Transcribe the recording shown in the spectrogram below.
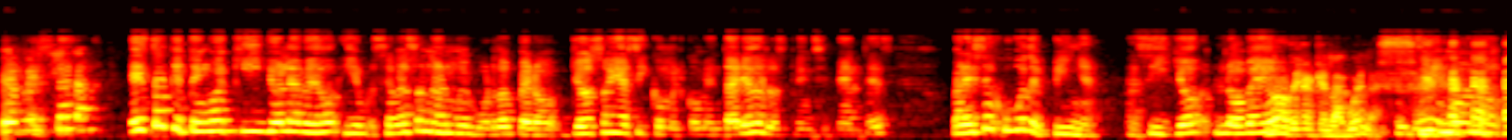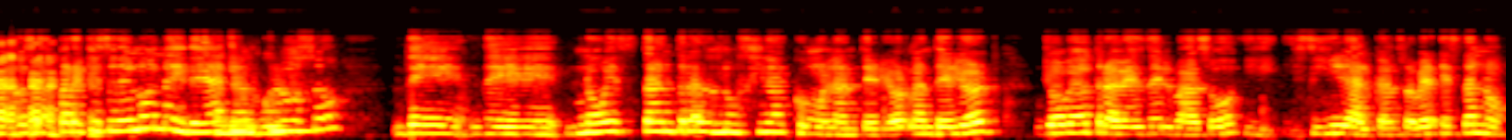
Pero esta, esta que tengo aquí, yo la veo y se va a sonar muy burdo, pero yo soy así como el comentario de los principiantes. Parece jugo de piña. Así yo lo veo. No, deja que la huelas. Sí, no, no. O sea, para que se den una idea, incluso de, de, no es tan translúcida como la anterior. La anterior yo veo a través del vaso y, sí alcanzo a ver, esta no,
